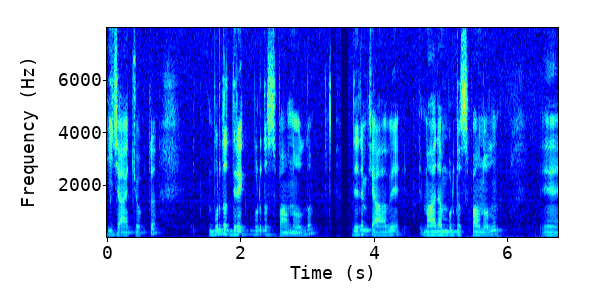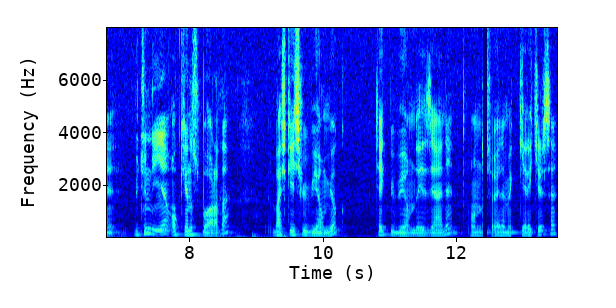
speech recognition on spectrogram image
Hiç ağaç yoktu. Burada direkt burada spawn oldum. Dedim ki abi madem burada spawn oldum. e, bütün dünya okyanus bu arada. Başka hiçbir biyom yok. Tek bir biyomdayız yani. Onu da söylemek gerekirse.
